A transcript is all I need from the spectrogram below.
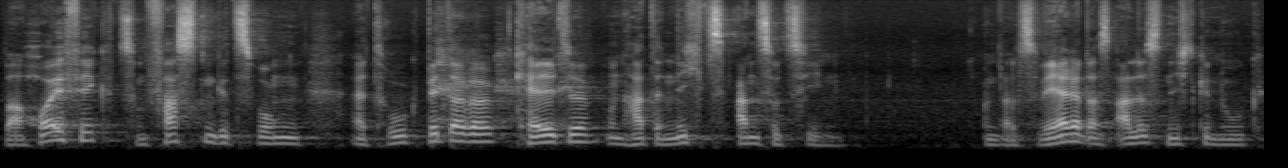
war häufig zum Fasten gezwungen, ertrug bittere Kälte und hatte nichts anzuziehen. Und als wäre das alles nicht genug,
